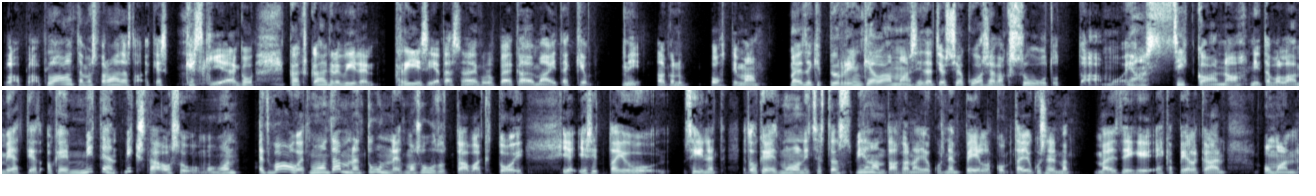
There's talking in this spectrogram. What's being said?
bla bla bla. Tämmöistä varmaan tästä kes, keski kun 25 kriisiä tässä näin, kun rupeaa käymään itsekin, niin alkanut pohtimaan – mä jotenkin pyrin kelaamaan sitä, että jos joku asia vaikka suututtaa mua ihan sikana, niin tavallaan miettiä, että okei, miten, miksi tämä osuu muhun? Että vau, että mulla on tämmöinen tunne, että mua suututtaa vaikka toi. Ja, ja sitten tajuu siinä, että, että okei, että mulla on itse asiassa ihan takana joku sellainen pelko, tai joku sellainen, että mä, mä jotenkin ehkä pelkään oman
